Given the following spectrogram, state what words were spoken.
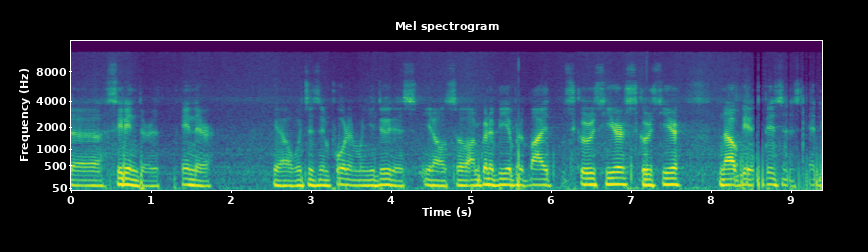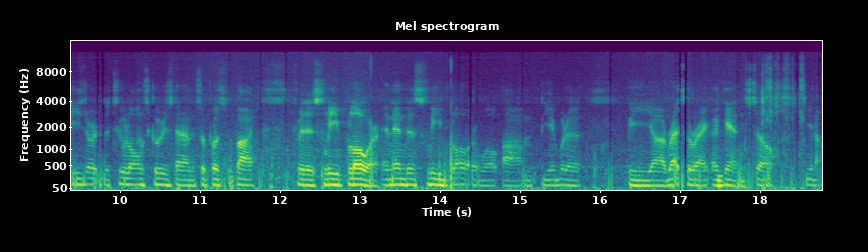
uh, cylinder in there. You which is important when you do this. You know, so I'm going to be able to buy screws here, screws here, and that'll be business. And these are the two long screws that I'm supposed to buy for this sleeve blower. And then this sleeve blower will um, be able to be uh, resurrect again. So, you know,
